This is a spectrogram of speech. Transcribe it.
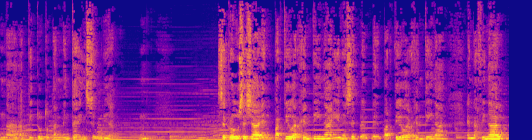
una, actitud totalmente de inseguridad. Se produce ya el partido de Argentina y en ese partido de Argentina, en la final,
